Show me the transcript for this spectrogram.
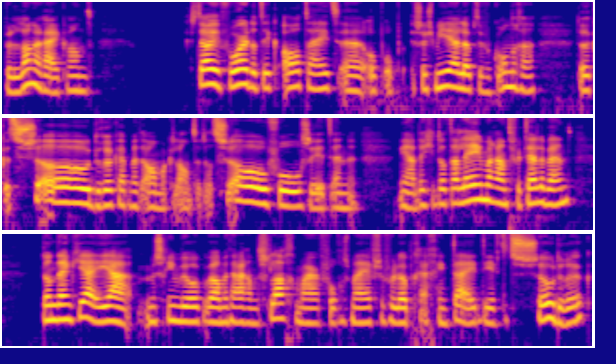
belangrijk. Want stel je voor dat ik altijd uh, op, op social media loop te verkondigen dat ik het zo druk heb met al mijn klanten, dat zo vol zit en ja, dat je dat alleen maar aan het vertellen bent. Dan denk jij, ja, misschien wil ik wel met haar aan de slag, maar volgens mij heeft ze voorlopig echt geen tijd. Die heeft het zo druk.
